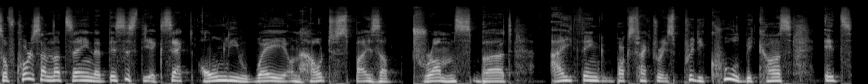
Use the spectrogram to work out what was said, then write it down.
So of course I'm not saying that this is the exact only way on how to spice up drums, but I think Box Factory is pretty cool because it's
